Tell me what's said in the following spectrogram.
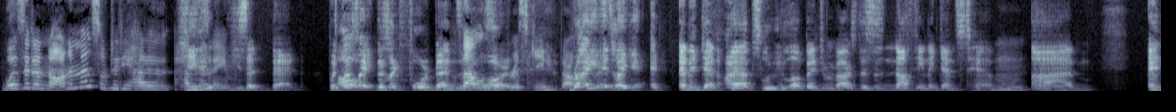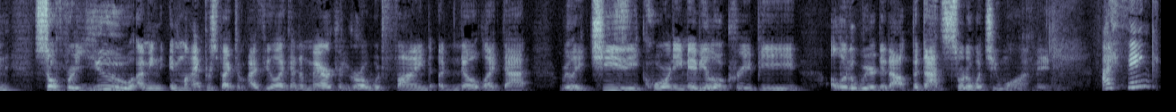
Was it anonymous or did he have, a, have He his name? he said Ben, but there's Oh. like there's like four Bens that in the ward. risky. That was risky. right and like and again i absolutely love benjamin bowers this is nothing against him Mm. um and so for you i mean in my perspective i feel like an american girl would find a note like that really cheesy corny maybe a little creepy a little weirded out but that's sort of what you want maybe I think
